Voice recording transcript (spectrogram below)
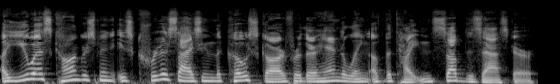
A U.S. congressman is criticizing the Coast Guard for their handling of the Titan sub disaster.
